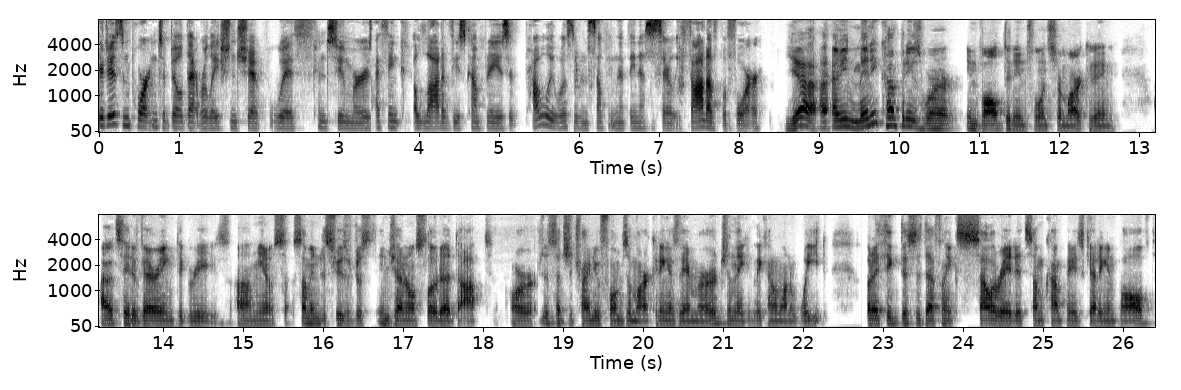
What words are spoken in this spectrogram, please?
It is important to build that relationship with consumers. I think a lot of these companies, it probably wasn't even something that they necessarily thought of before. Yeah, I mean, many companies were involved in influencer marketing. I would say to varying degrees. Um, you know, some industries are just in general slow to adopt or essentially try new forms of marketing as they emerge, and they they kind of want to wait. But I think this has definitely accelerated some companies getting involved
